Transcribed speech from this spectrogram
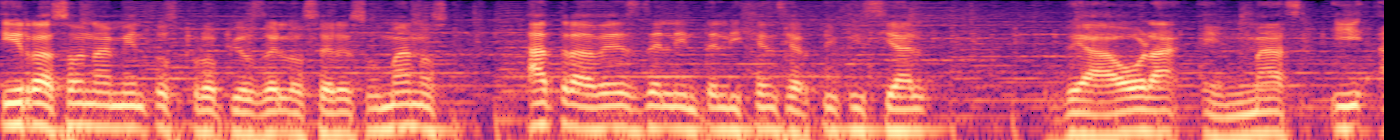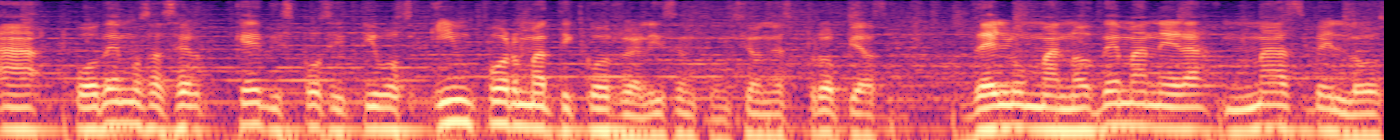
y razonamientos propios de los seres humanos a través de la inteligencia artificial de ahora en más IA podemos hacer que dispositivos informáticos realicen funciones propias del humano de manera más veloz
